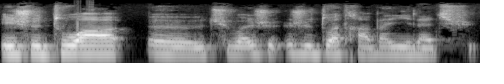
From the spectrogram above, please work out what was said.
et je dois, euh, tu vois, je, je dois travailler là-dessus.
